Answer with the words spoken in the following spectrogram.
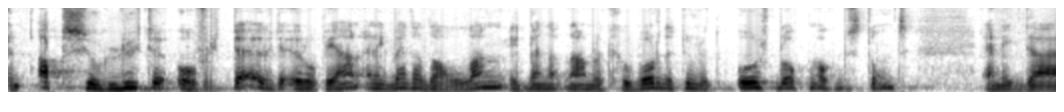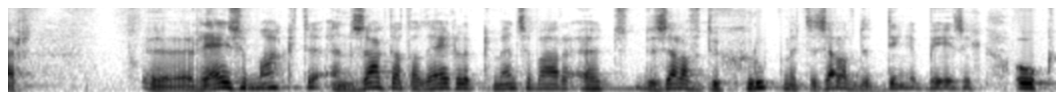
een absolute overtuigde Europeaan en ik ben dat al lang. Ik ben dat namelijk geworden toen het Oostblok nog bestond en ik daar uh, reizen maakte en zag dat dat eigenlijk mensen waren uit dezelfde groep, met dezelfde dingen bezig. Ook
